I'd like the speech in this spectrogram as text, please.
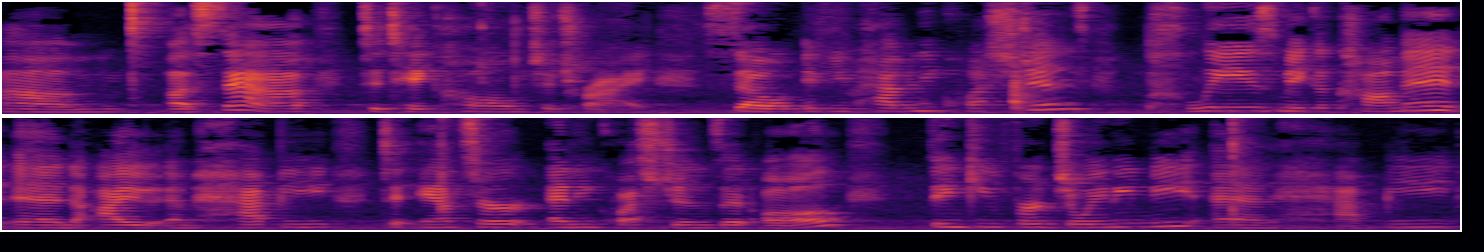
um, a salve to take home to try. So if you have any questions, please make a comment and I am happy to answer any questions at all. Thank you for joining me and happy,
